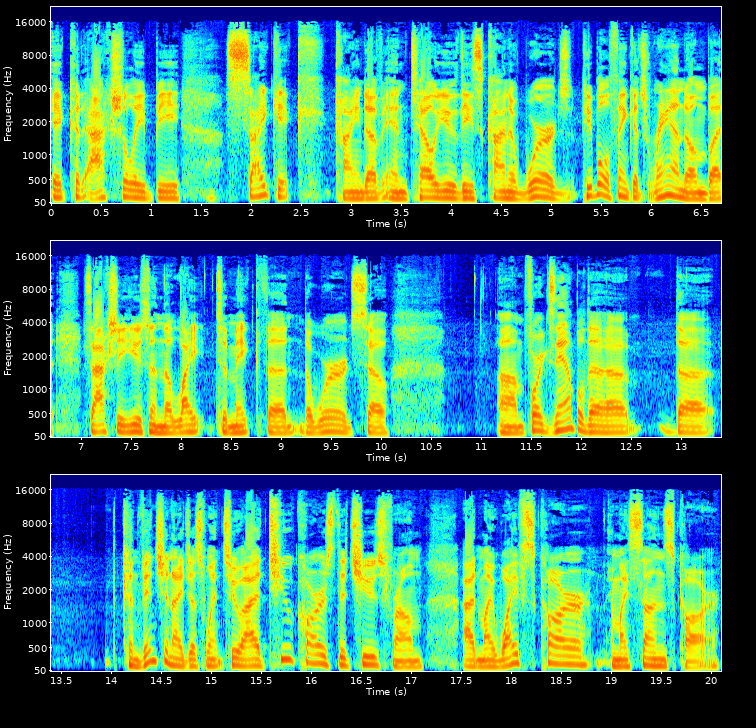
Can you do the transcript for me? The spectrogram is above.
It could actually be psychic, kind of, and tell you these kind of words. People think it's random, but it's actually using the light to make the the words. So, um, for example, the the convention I just went to, I had two cars to choose from. I had my wife's car and my son's car.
